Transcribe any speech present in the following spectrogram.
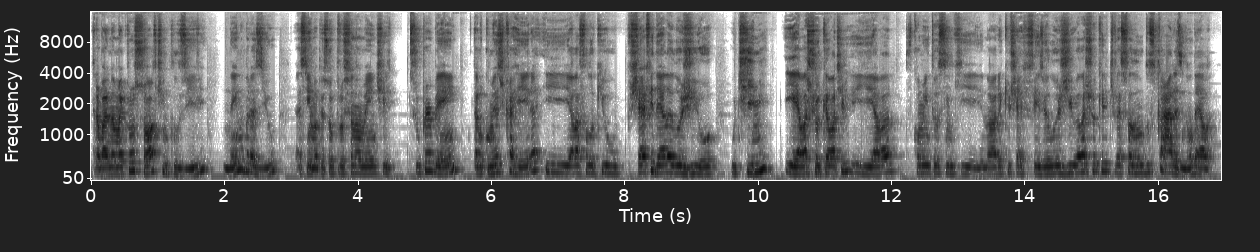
trabalha na Microsoft, inclusive, nem no Brasil. Assim, uma pessoa profissionalmente super bem, tá no começo de carreira e ela falou que o chefe dela elogiou o time e ela achou que ela e ela comentou assim que na hora que o chefe fez o elogio, ela achou que ele estivesse falando dos caras e não dela.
